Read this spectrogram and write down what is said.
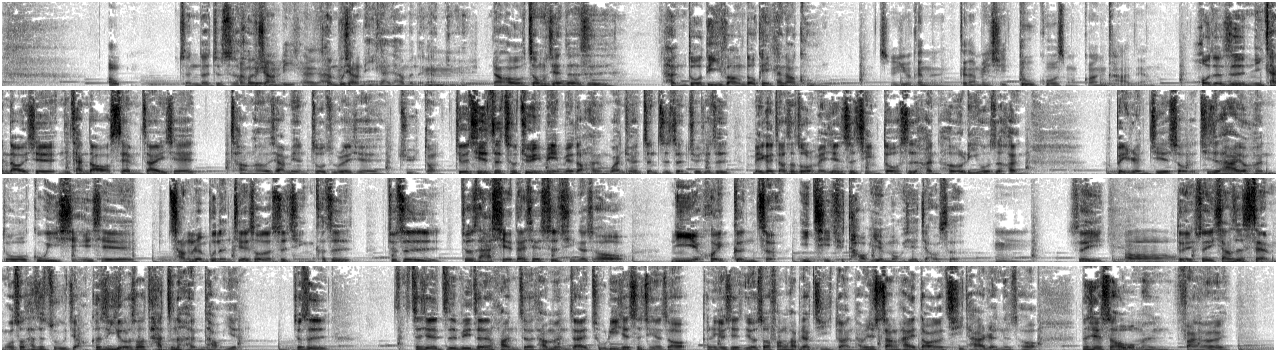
真的就是很不想离开，很不想离开他们的感觉。然后中间真的是很多地方都可以看到哭，所以有可能跟他们一起度过什么关卡这样，或者是你看到一些，你看到 Sam 在一些场合下面做出了一些举动，就是其实这出剧里面也没有到很完全政治正确，就是每个角色做的每件事情都是很合理或是很被人接受的。其实他有很多故意写一些常人不能接受的事情，可是。就是就是他写那些事情的时候，你也会跟着一起去讨厌某些角色，嗯，所以哦，对，所以像是 Sam，我说他是主角，可是有的时候他真的很讨厌，就是这些自闭症患者他们在处理一些事情的时候，可能有些有时候方法比较极端，他们去伤害到了其他人的时候，那些时候我们反而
